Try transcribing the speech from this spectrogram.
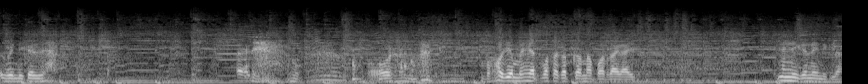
अभी निकल जा। अरे और बहुत ही मेहनत मशक्कत करना पड़ रहा है गाइस नहीं निकल नहीं निकला।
